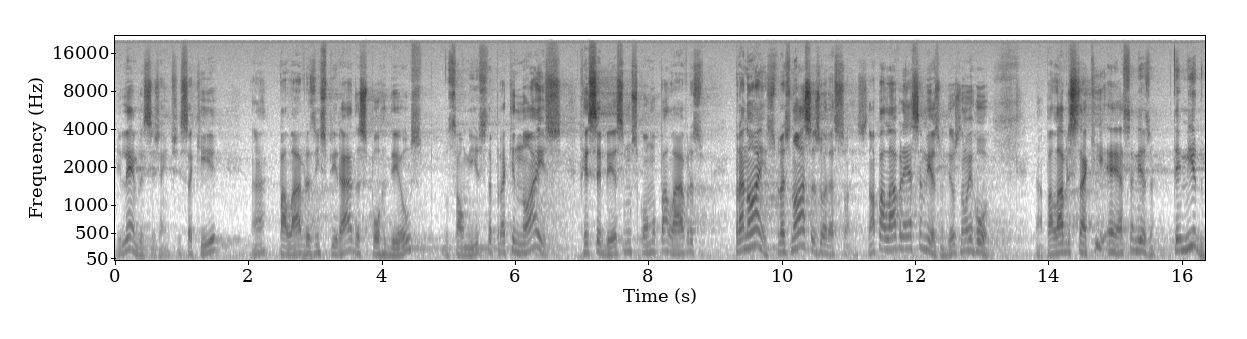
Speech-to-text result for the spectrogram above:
E lembre-se, gente, isso aqui, né, palavras inspiradas por Deus, do salmista, para que nós recebêssemos como palavras para nós, para as nossas orações. Então a palavra é essa mesmo, Deus não errou. A palavra está aqui, é essa mesma, temido.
